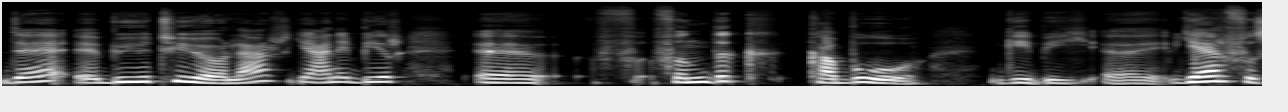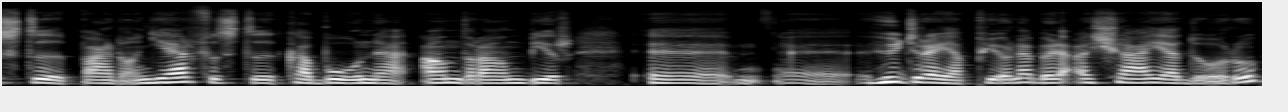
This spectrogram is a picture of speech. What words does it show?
de e, büyütüyorlar. Yani bir e, fındık kabuğu gibi e, yer fıstığı pardon yer fıstığı kabuğuna andıran bir e, e, hücre yapıyorlar böyle aşağıya doğru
